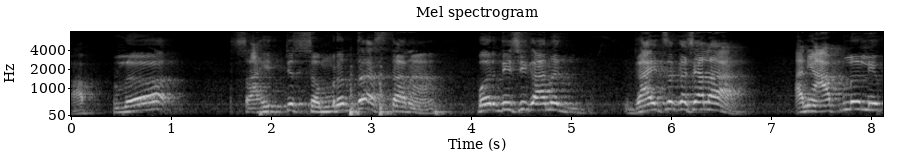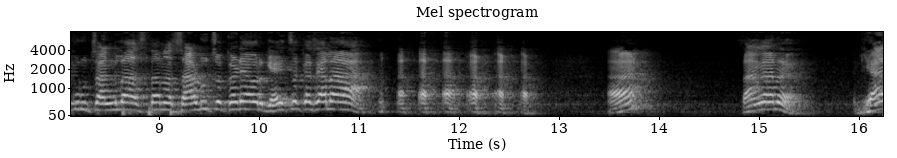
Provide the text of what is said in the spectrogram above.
आपलं साहित्य समृद्ध असताना परदेशी गाणं गायचं कशाला? आणि आपलं लेकरू चांगलं असताना साडूचं कड्यावर घ्यायचं कशाला? हा सांगा ना. घ्या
